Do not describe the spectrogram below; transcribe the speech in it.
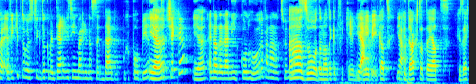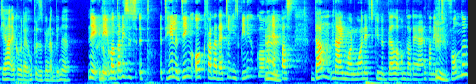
eh, ik heb toch een stuk documentaire gezien waarin dat ze dat hebben geprobeerd Ja. te checken. Ja. En dat hij dat niet kon horen van aan het zwembad. Ah, zo. Dan had ik het verkeerd Ja. begrepen. Ik had gedacht dat hij had gezegd, ja, ik hoorde haar roepen, dus ik ben naar binnen. Nee, nee, want dat is dus het, het hele ding ook van dat hij terug is binnengekomen Mm. en pas dan 911 heeft kunnen bellen omdat hij haar dan heeft gevonden.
